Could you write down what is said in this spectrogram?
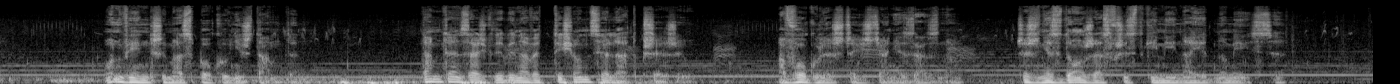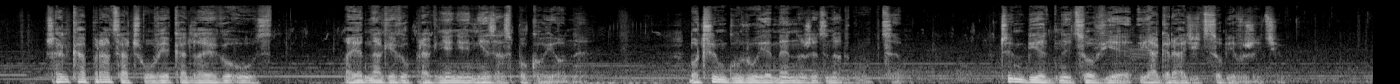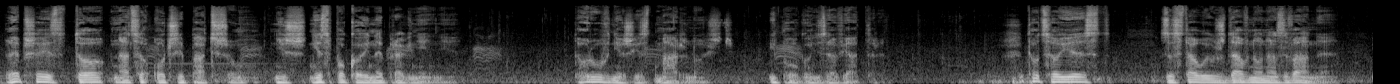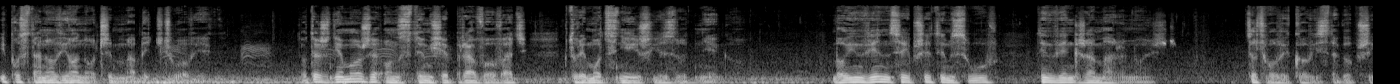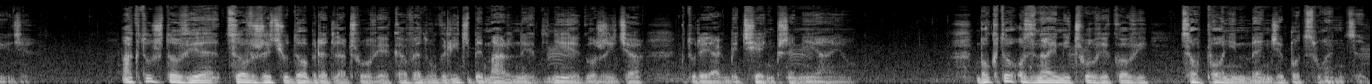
On większy ma spokój niż tamten. Tamten zaś, gdyby nawet tysiące lat przeżył, a w ogóle szczęścia nie zaznał, czyż nie zdąża z wszystkimi na jedno miejsce. Wszelka praca człowieka dla jego ust, a jednak jego pragnienie niezaspokojone. Bo czym góruje mędrzec nad głupcem? Czym biedny, co wie, jak radzić sobie w życiu? Lepsze jest to, na co oczy patrzą, niż niespokojne pragnienie. To również jest marność i pogoń za wiatrem. To, co jest, zostało już dawno nazwane i postanowiono, czym ma być człowiek. To też nie może on z tym się prawować, który mocniejszy jest od niego. Bo im więcej przy tym słów, tym większa marność. Co człowiekowi z tego przyjdzie? A któż to wie, co w życiu dobre dla człowieka według liczby marnych dni jego życia, które jakby cień przemijają? Bo kto oznajmi człowiekowi, co po nim będzie pod słońcem?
